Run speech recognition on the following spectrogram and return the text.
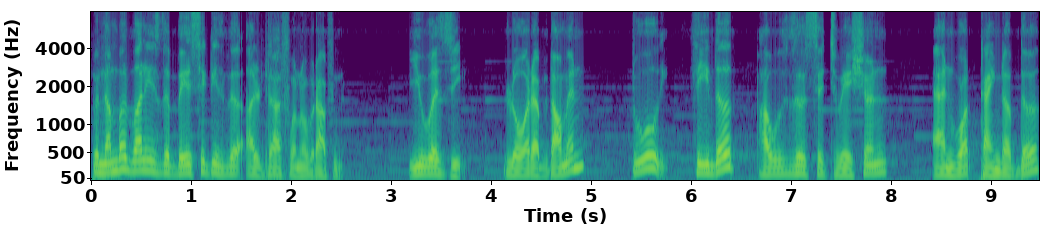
So number one is the basic is the ultrasonography, USG, lower abdomen to see the how is the situation and what kind of the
